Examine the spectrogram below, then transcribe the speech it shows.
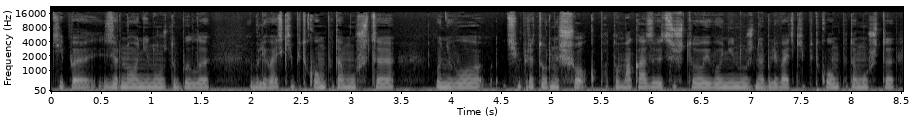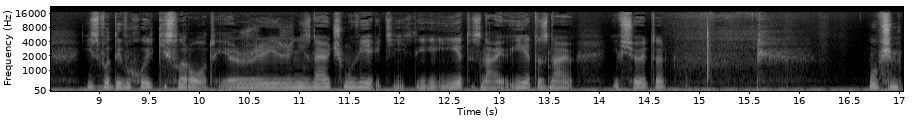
типа, зерно не нужно было обливать кипятком, потому что у него температурный шок. Потом оказывается, что его не нужно обливать кипятком, потому что из воды выходит кислород. Я же, я же не знаю, чему верить. И, и, и это знаю, и это знаю. И все это... В общем,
